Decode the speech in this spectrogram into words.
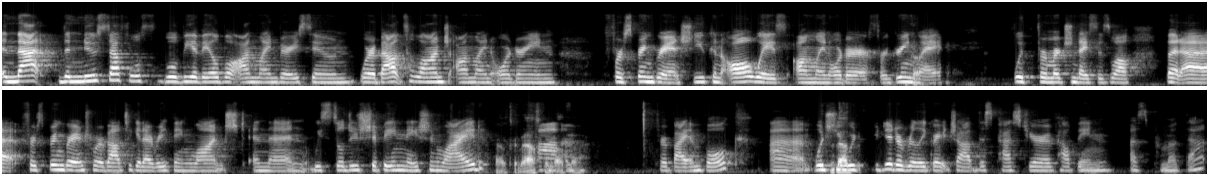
and that the new stuff will will be available online very soon we're about to launch online ordering for spring branch you can always online order for greenway with for merchandise as well but uh, for spring branch we're about to get everything launched and then we still do shipping nationwide I was going to ask about um, that. for buy in bulk, um, which you that- were, you did a really great job this past year of helping us promote that.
